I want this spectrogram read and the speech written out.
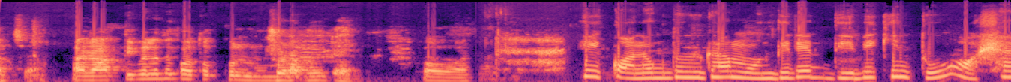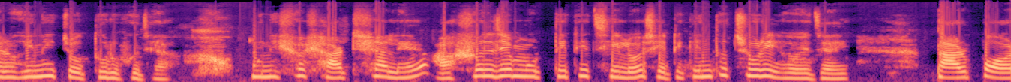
আচ্ছা। আর রাত্রিবেলাতে কতক্ষণ? ছটা পর্যন্ত। এই কনক দুর্গা মন্দিরের দেবী কিন্তু অশ্বারোহিণী চতুর্ভুজা। উনিশশো ষাট সালে আসল যে মূর্তিটি ছিল, সেটি কিন্তু চুরি হয়ে যায়। তারপর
